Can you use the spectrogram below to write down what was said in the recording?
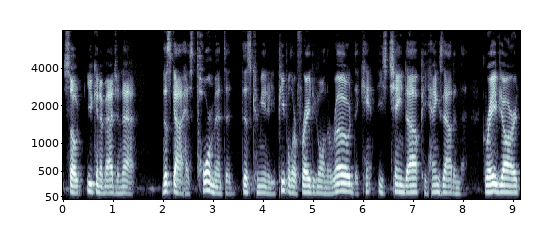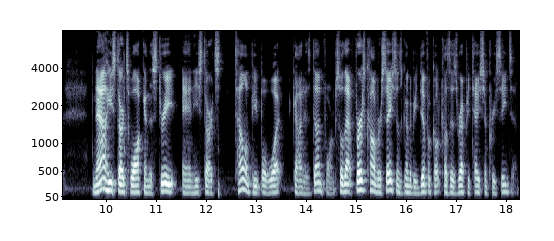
So you can imagine that. This guy has tormented this community. People are afraid to go on the road. They can't, he's chained up. He hangs out in the graveyard. Now he starts walking the street and he starts telling people what God has done for him. So that first conversation is going to be difficult because his reputation precedes him.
